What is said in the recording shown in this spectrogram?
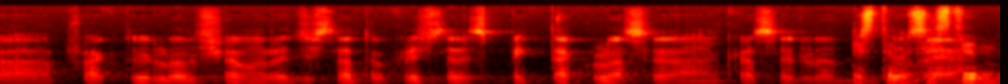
a facturilor și au înregistrat o creștere spectaculoasă a încasărilor Este un sistem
